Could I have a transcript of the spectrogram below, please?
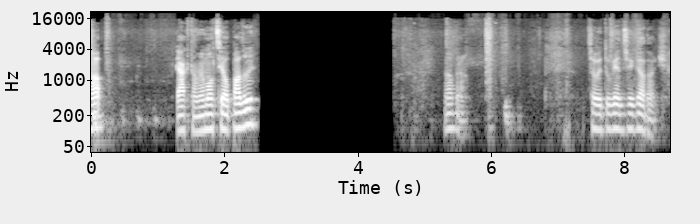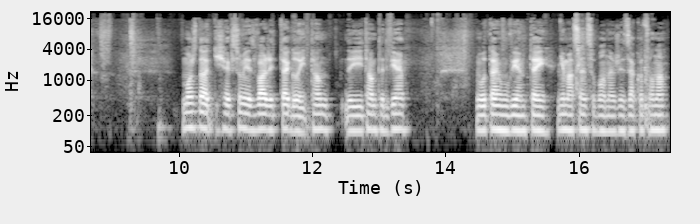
No. Jak tam emocje opadły? Dobra. Co by tu więcej gadać? Można dzisiaj w sumie zważyć tego i, tam, i tamte dwie. No bo tak jak mówiłem, tej nie ma sensu, bo ona już jest zakocona.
